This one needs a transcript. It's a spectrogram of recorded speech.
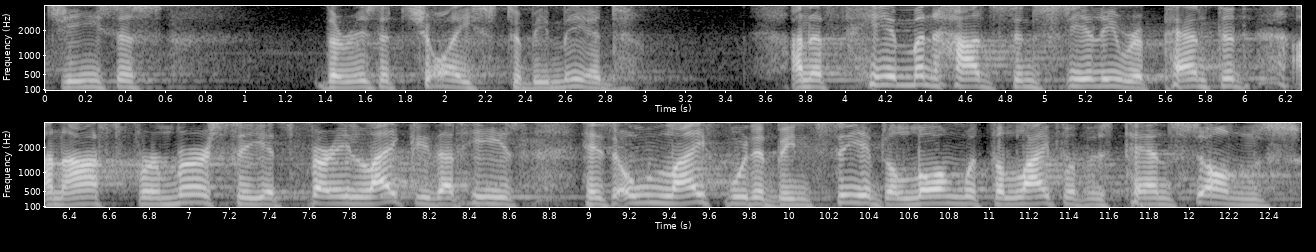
Jesus. There is a choice to be made. And if Haman had sincerely repented and asked for mercy, it's very likely that his, his own life would have been saved along with the life of his ten sons.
